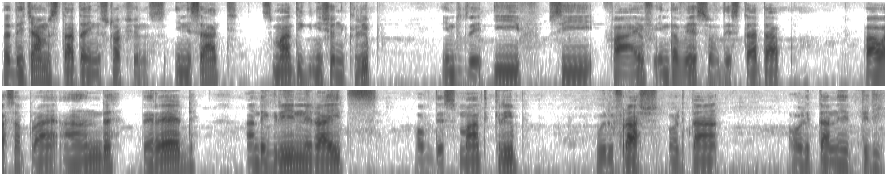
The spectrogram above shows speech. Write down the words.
that the jump starter instructions insert smart ignition clip into the EC5 interface of the startup power supply and the red and the green lights of the smart clip will flash altern alternately.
